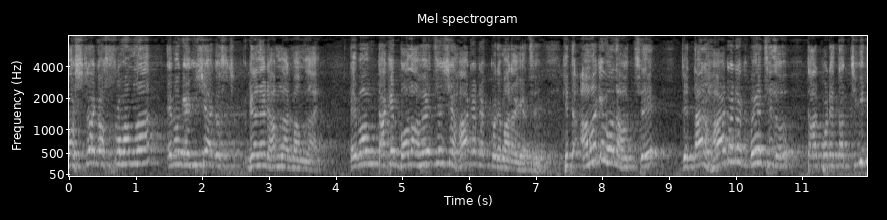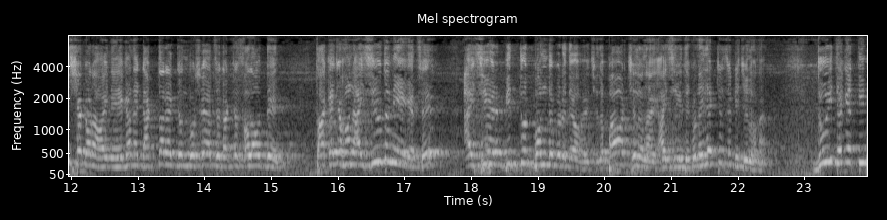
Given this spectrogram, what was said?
দশটা অস্ত্র মামলা এবং একুশে আগস্ট গ্রেনেড হামলার মামলায়। এবং তাকে বলা হয়েছে সে হার্ট অ্যাটাক করে মারা গেছে। কিন্তু আমাকে বলা হচ্ছে যে তার হার্ট অ্যাটাক হয়েছিল, তারপরে তার চিকিৎসা করা হয়নি। এখানে ডাক্তার একজন বসে আছে, ডাক্তার সালাউদ্দিন। তাকে যখন আইসিইউতে নিয়ে গেছে আইসিইউ এর বিদ্যুৎ বন্ধ করে দেওয়া হয়েছিল। পাওয়ার ছিল না আইসিইউতে কোনো ইলেকট্রিসিটি ছিল না। দুই থেকে তিন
